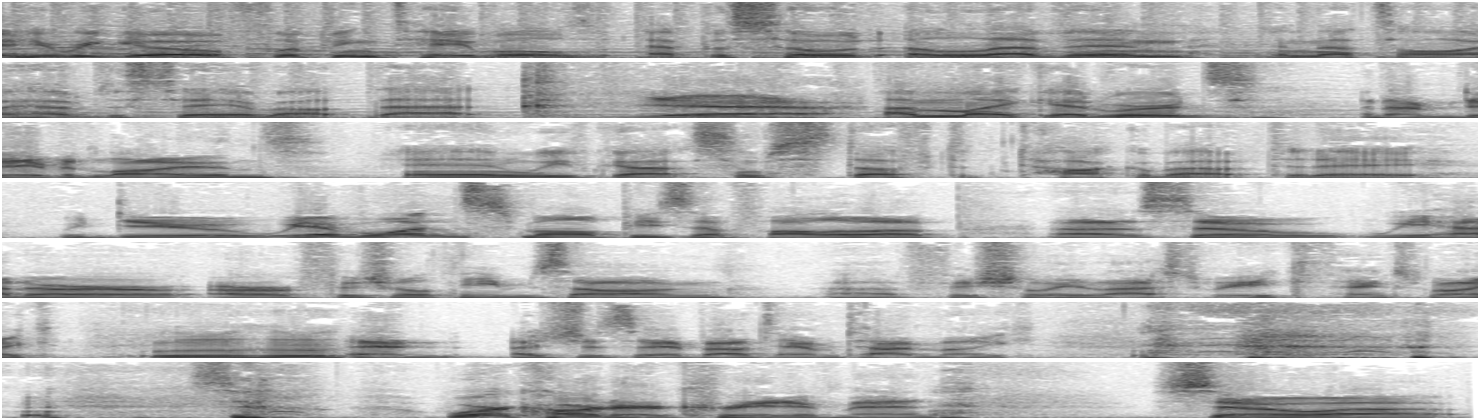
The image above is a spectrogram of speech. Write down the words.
right, here we go. Flipping Tables, episode 11. And that's all I have to say about that. Yeah. I'm Mike Edwards, And I'm David Lyons. and we've got some stuff to talk about today. We do. We have one small piece of follow up. Uh, so we had our, our official theme song uh, officially last week. Thanks, Mike. Mm-hmm. And I should say about damn time, Mike. so work harder, creative man. So uh,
